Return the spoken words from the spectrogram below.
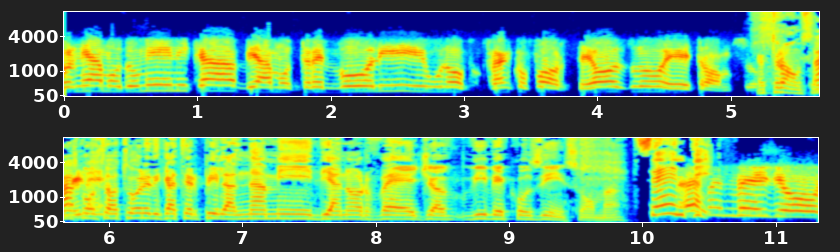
Torniamo domenica, abbiamo tre voli, uno Francoforte, Oslo e Tromso. Tromso, Va bene. l'ascoltatore di Caterpillar, Namibia, Norvegia, vive così, insomma. Senti, Eh, ma è meglio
